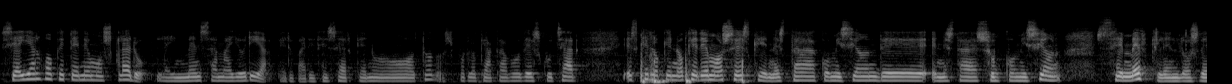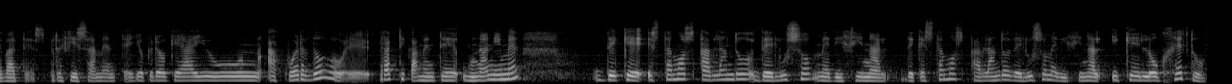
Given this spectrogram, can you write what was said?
Si hay algo que tenemos claro, la inmensa mayoría, pero parece ser que no todos, por lo que acabo de escuchar, es que lo que no queremos es que en esta comisión, de, en esta subcomisión, se mezclen los debates, precisamente. Yo creo que hay un acuerdo eh, prácticamente unánime de que estamos hablando del uso medicinal, de que estamos hablando del uso medicinal y que el objeto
